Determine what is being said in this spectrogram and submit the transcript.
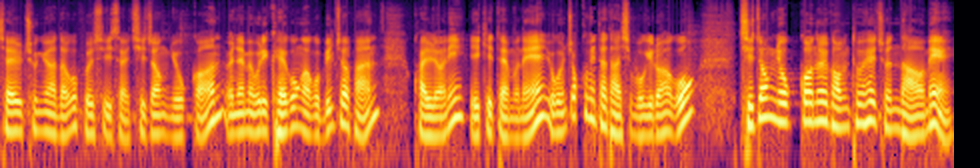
제일 중요하다고 볼 수 있어요. 지정 요건. 왜냐하면 우리 개공하고 밀접한 관련이 있기 때문에 요건 조금 이따 다시 보기로 하고 지정 요건을 검토해 준 다음에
